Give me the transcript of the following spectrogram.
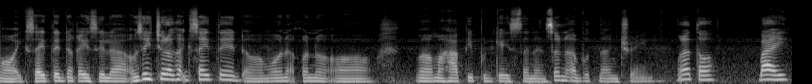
Oh, excited na kayo sila. Ang say ka excited. Oh, mo na ko no. Oh, mama happy pud kayo sanan. So naabot na ang train. Wala to. Bye.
